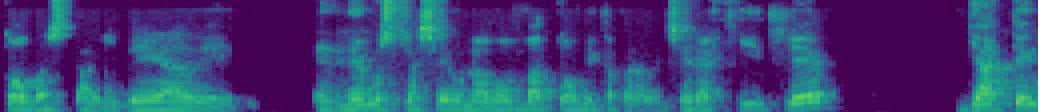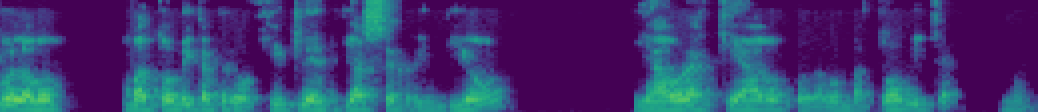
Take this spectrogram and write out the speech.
toda esta idea de tenemos que hacer una bomba atómica para vencer a Hitler, ya tengo la bomba atómica, pero Hitler ya se rindió, y ahora qué hago con la bomba atómica, ¿no?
